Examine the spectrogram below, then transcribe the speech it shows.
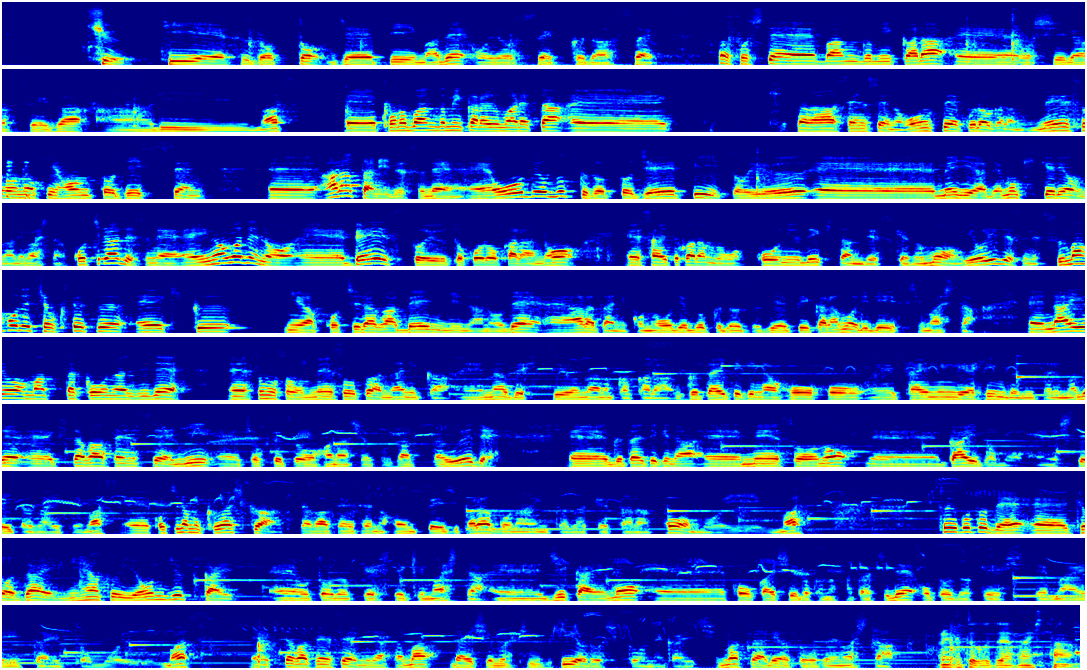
ー QTAS.jp までお寄せください。さあそして番組から、えーお知らせがあります。えーこの番組から生まれた、えー北川先生の音声プログラム「瞑想の基本と実践」えー新たにですね、えー、audiobook.jp という、えーメディアでも聞けるようになりました。こちらですね、今までの、えーベースというところからの、えーサイトからも購入できたんですけども、よりですね、スマホで直接、えー聞くにはこちらが便利なので、新たにこの audiobook.jp からもリリースしました。えー内容は全く同じで、えーそもそも瞑想とは何か、えーなぜ必要なのかから具体的な方法、えータイミングや頻度に至るまで、え北川先生に、え直接お話を伺った上で、え具体的な、え瞑想の、えガイドも、えしていただいてます、えこちらも詳しくは北川先生のホームページからご覧いただけたらと思います。ということで、えー今日第240回、えーお届けしてきました、えー次回も、えー公開収録の形でお届けしてまいりたいと思います、えー北川先生皆様来週も引き続きよろしくお願いします。ありがとうございました。ありがとうございました。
